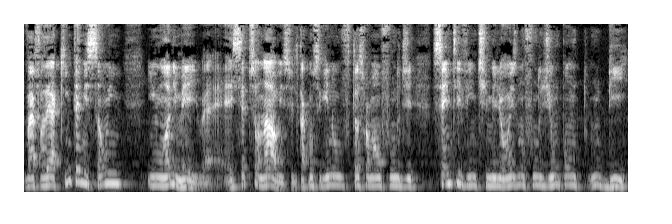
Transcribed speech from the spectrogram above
vai fazer a quinta emissão em, em um ano e meio. É, é excepcional isso. Ele está conseguindo transformar um fundo de 120 milhões num fundo de 1,1 bi,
